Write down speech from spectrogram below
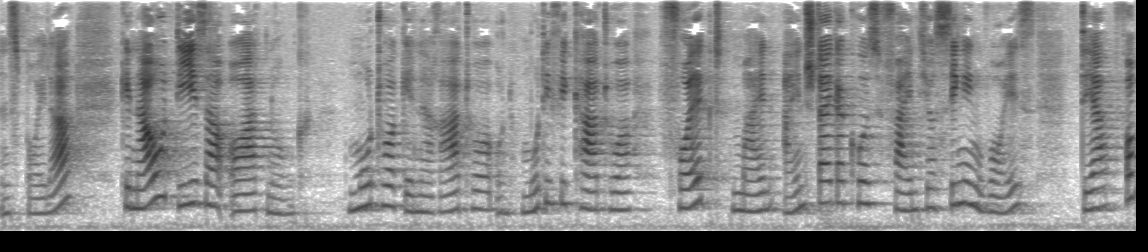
ein Spoiler. Genau dieser Ordnung, Motor, Generator und Modifikator, folgt mein Einsteigerkurs Find Your Singing Voice, der vom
